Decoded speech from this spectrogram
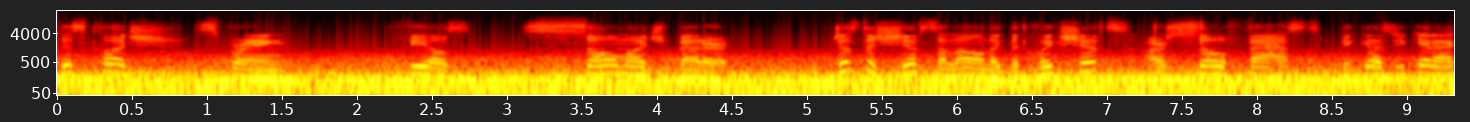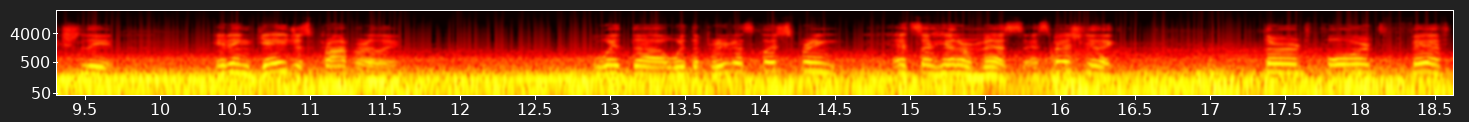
This clutch spring feels so much better. Just the shifts alone like the quick shifts are so fast because you can actually it engages properly. With the with the previous clutch spring it's a hit or miss especially like third fourth fifth.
